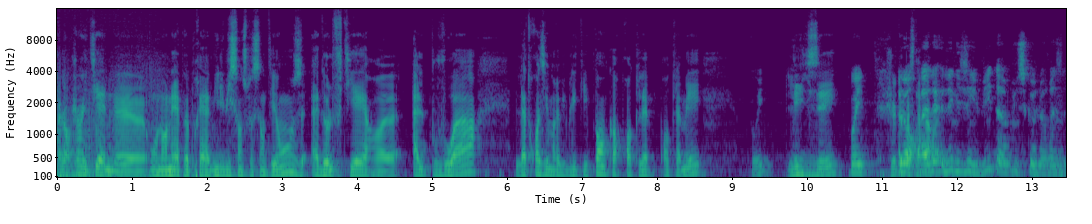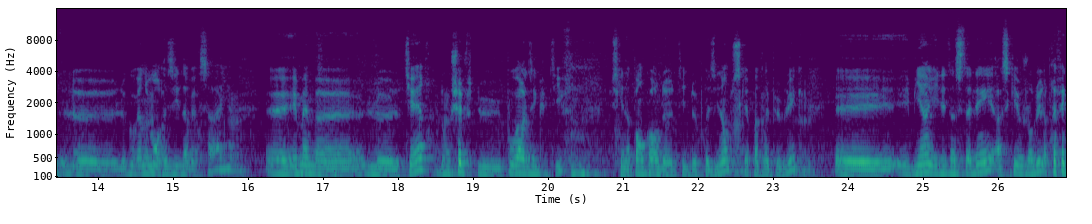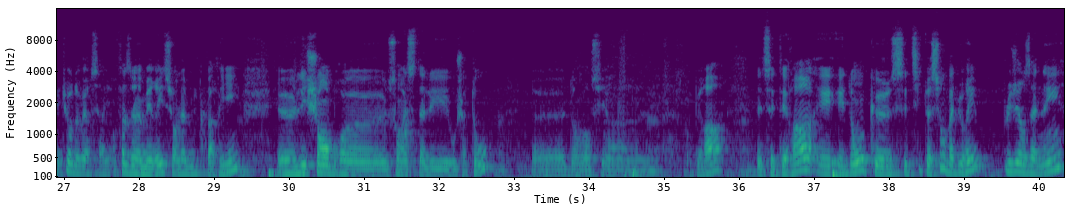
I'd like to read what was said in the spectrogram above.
Alors Jean-Étienne, euh, on en est à peu près à 1871. Adolphe Thiers euh, a le pouvoir. La Troisième République n'est pas encore procla- proclamée. Oui. L'Élysée, Oui. je te Alors, bah, l'Élysée est vide, hein, puisque le, rés- le- le gouvernement réside à Versailles, euh, et même euh, le tiers, donc chef du pouvoir exécutif, puisqu'il n'a pas encore de titre de président, puisqu'il n'y a pas de république, eh bien, il est installé à ce qui est aujourd'hui la préfecture de Versailles, en face de la mairie, sur l'avenue de Paris. Euh, les chambres euh, sont installées au château, euh, dans l'ancien opéra, etc. Et, et donc, cette situation va durer plusieurs années,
